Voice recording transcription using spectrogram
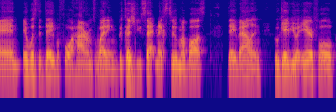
And it was the day before Hiram's wedding because you sat next to my boss, Dave Allen, who gave you an earful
